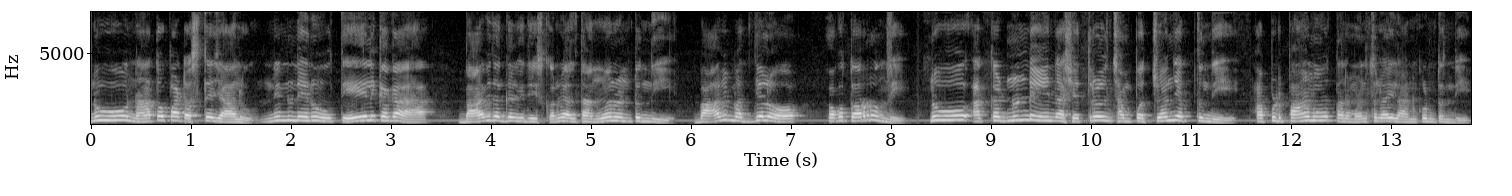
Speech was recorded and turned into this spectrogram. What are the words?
నువ్వు నాతో పాటు వస్తే చాలు. నిన్ను నేను తేలికగా బావి దగ్గరికి తీసుకొని వెళ్తాను అని అంటుంది. బావి మధ్యలో ఒక తొర్ర ఉంది. నువ్వు అక్కడి నుండి నా శత్రువులను చంపొచ్చు అని చెప్తుంది. అప్పుడు పాము తన మనసులో ఇలా అనుకుంటుంది.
